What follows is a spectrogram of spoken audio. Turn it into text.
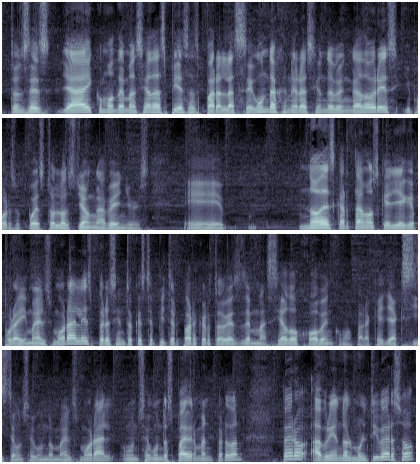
Entonces ya hay como demasiadas piezas para la segunda generación de Vengadores y por supuesto los Young Avengers. Eh, no descartamos que llegue por ahí Miles Morales, pero siento que este Peter Parker todavía es demasiado joven como para que ya exista un segundo Miles Morales, un segundo Spider-Man, perdón. Pero abriendo el multiverso,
